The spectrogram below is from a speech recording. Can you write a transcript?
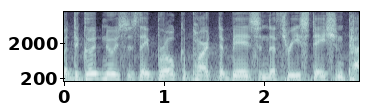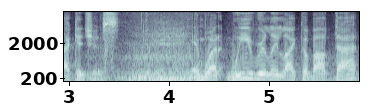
But the good news is they broke apart the bids into three station packages. And what we really like about that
